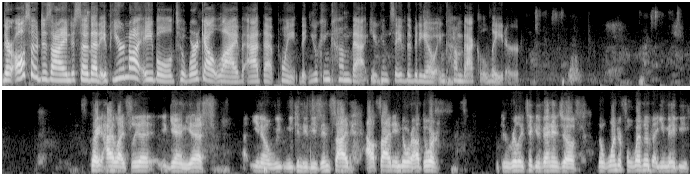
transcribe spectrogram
they're also designed so that if you're not able to work out live at that point that you can come back you can save the video and come back later Great highlights, Leah. Again, yes, you know, we, we can do these inside, outside, indoor, outdoor. We can really take advantage of the wonderful weather that you may be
